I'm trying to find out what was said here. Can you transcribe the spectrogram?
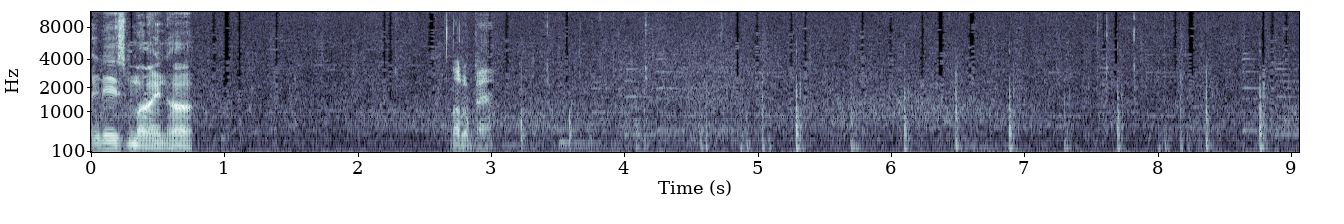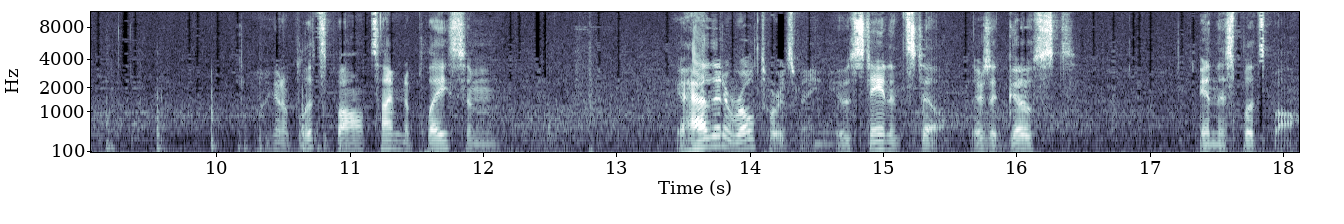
It is mine, huh? A little bit. I got a blitz ball. Time to play some. How did it roll towards me? It was standing still. There's a ghost in this blitz ball.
